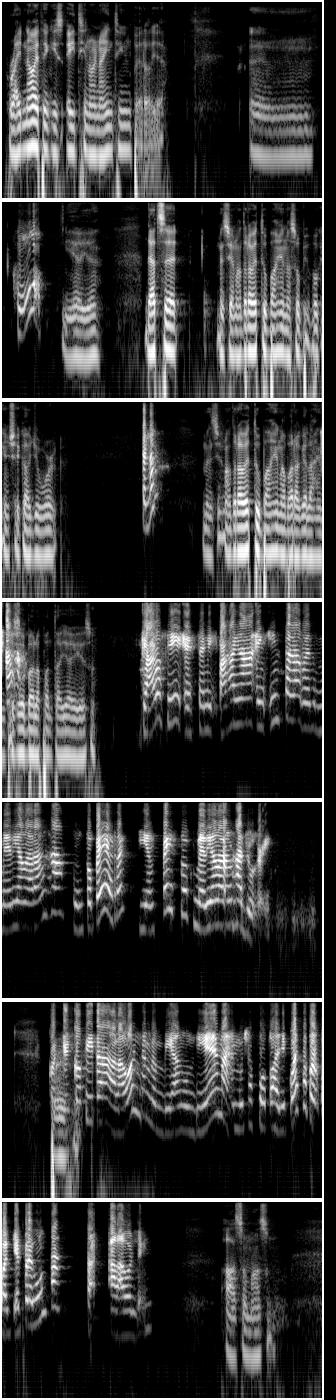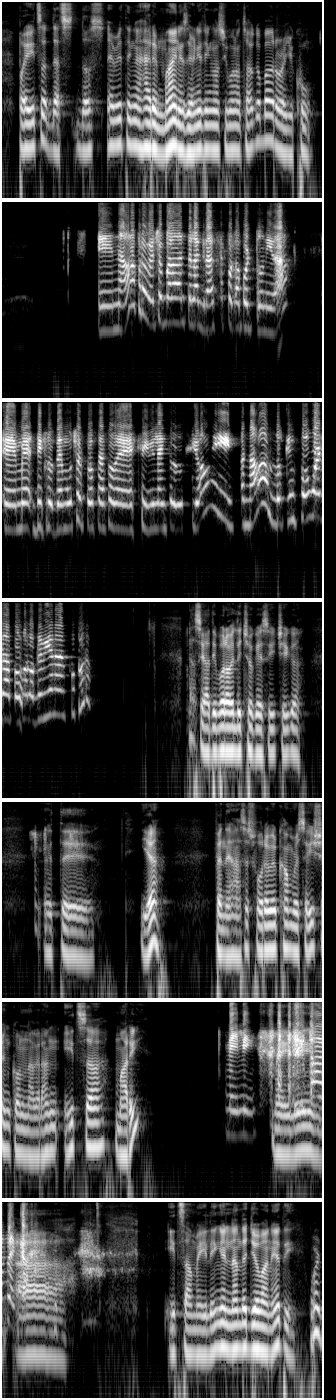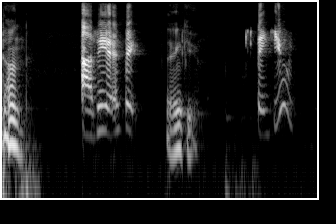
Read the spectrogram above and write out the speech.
right now I think he's 18 or 19, pero yeah. Um, cool. yeah, yeah. That's it. Menciona otra vez tu página so people can check out your work. ¿Verdad? Menciona otra vez tu página para que la gente Ah. sepa las pantallas y eso. Claro, sí, este, mi página en Instagram es medianaranja.pr y en Facebook Media Naranja Jewelry. Cualquier Perfect. cosita a la orden, me envían un DM, hay muchas fotos allí puestas, pero cualquier pregunta, a la orden. Awesome, awesome. But it's a, that's that's everything I had in mind. Is there anything else you want to talk about, or are you cool? Eh, nada, aprovecho para darte las gracias por la oportunidad. Eh, me disfruté mucho el proceso de escribir la introducción y pues nada, looking forward a todo lo que viene en el futuro. Gracias a ti por haber dicho que sí, chica. Este, yeah. Pendejaces Forever Conversation con la gran Itza Mari. Meilin. Meilin. Ah. Itza Meilin Hernández Giovanetti. We're done. Así es, sí. Thank you. Thank you.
